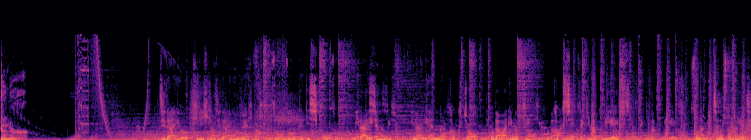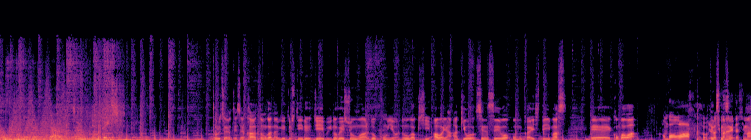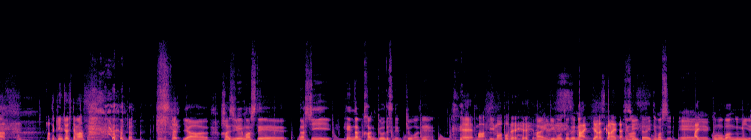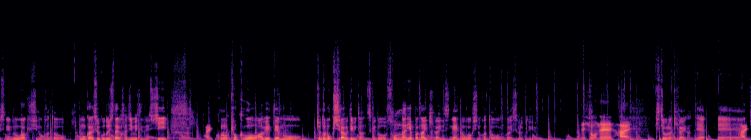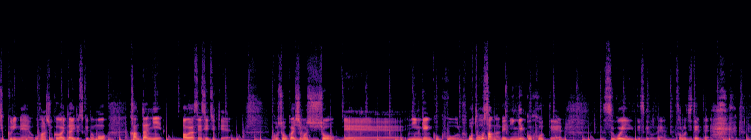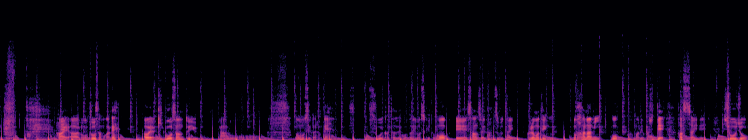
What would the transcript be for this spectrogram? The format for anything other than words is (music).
Spinner. 時代を切り開くイノベーター創造的思考未来へのビジョン人間の拡張こだわりの追求革新的なクリエーション。その道の先へ。Love to Innovation 鳥さんの天才カートムがナビゲートしている JV イノベーションワールド今夜は能楽師阿波谷昭夫先生をお迎えしています、えー、こんばんはこんばんは。(laughs) よろしくお願いいたします。ちょっと緊張してます。(laughs) いやー初めましてだし変な環境ですね今日はねえー、まあ、リモートで。はいリモートでね、はい、よろしくお願いいたします。していただいてます、えーはいこの番組にですね能楽師の方をお迎えすること自体が初めてですし、はいこの曲を上げてもちょっと僕調べてみたんですけどそんなにやっぱない機会ですね能楽師の方をお迎えするというでしょうね。はい。貴重な機会なんで、えーはい。じっくりねお話伺いたいですけども簡単に青谷先生についてご紹介しましょう、えー人間国宝。お父さんがね人間国宝ってすごいですけどねその時点で。(laughs) はいあのお父様がね青谷紀久夫さんというあの能の世界のねすすごい方でございますけども、えー3歳で初舞台「鞍馬天狗」の花見を踏まれまして8歳で症状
